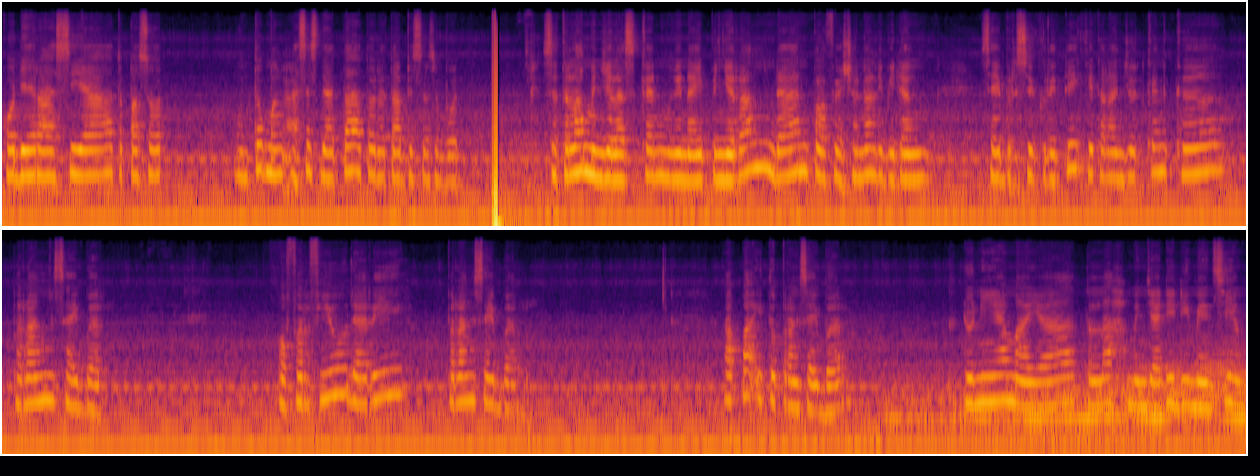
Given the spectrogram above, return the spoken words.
kode rahasia atau password untuk mengakses data atau database tersebut. Setelah menjelaskan mengenai penyerang dan profesional di bidang cyber security, kita lanjutkan ke perang cyber. Overview dari perang cyber. Apa itu perang cyber? Dunia maya telah menjadi dimensi yang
